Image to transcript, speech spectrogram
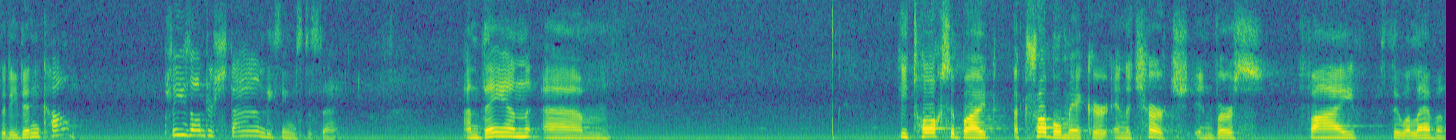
that he didn't come. Please understand, he seems to say. And then um, he talks about a troublemaker in the church in verse 5 through 11.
